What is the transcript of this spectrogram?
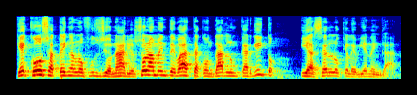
¿Qué cosa tengan los funcionarios? Solamente basta con darle un carguito y hacer lo que le viene en gana.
